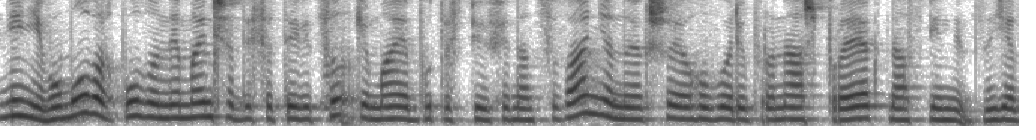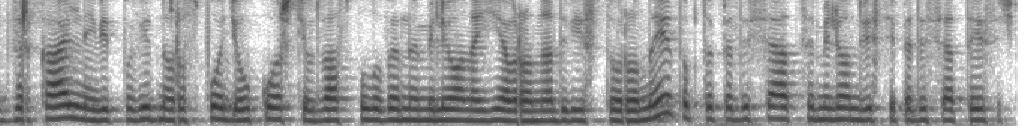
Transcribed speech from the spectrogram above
Ні, ні, в умовах було не менше 10% має бути співфінансування. Ну, якщо я говорю про наш проект, у нас він є дзеркальний. Відповідно, розподіл коштів 2,5 мільйона євро на дві сторони, тобто 50 – це мільйон 250 тисяч.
